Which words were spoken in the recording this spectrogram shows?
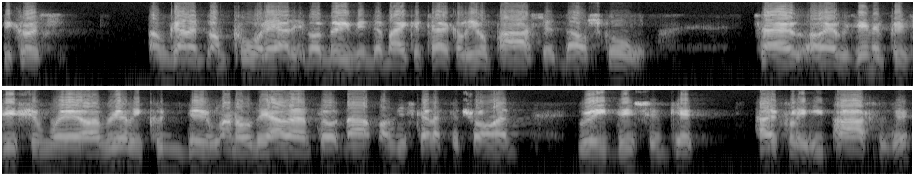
because I'm going to, I'm caught out. If I move in to make a tackle, he'll pass it and they'll score. So I was in a position where I really couldn't do one or the other. and thought, no, I'm just going to have to try and read this and get. Hopefully, he passes it,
